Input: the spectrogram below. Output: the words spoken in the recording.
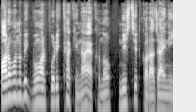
পারমাণবিক বোমার পরীক্ষা কিনা এখনও নিশ্চিত করা যায়নি।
